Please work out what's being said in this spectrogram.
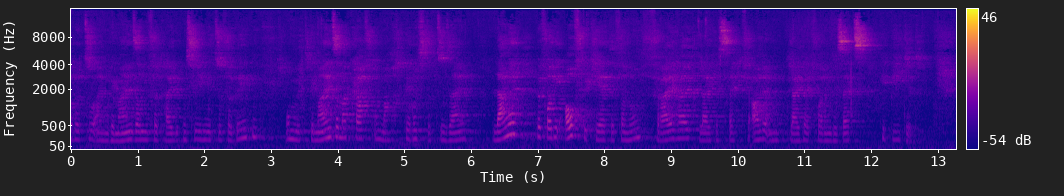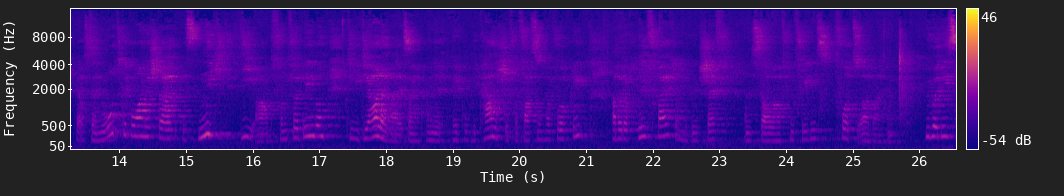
oder zu einer gemeinsamen Verteidigungslinie zu verbinden um mit gemeinsamer Kraft und Macht gerüstet zu sein, lange bevor die aufgeklärte Vernunft Freiheit, gleiches Recht für alle und Gleichheit vor dem Gesetz gebietet. Der aus der Not geborene Staat ist nicht die Art von Verbindung, die idealerweise eine republikanische Verfassung hervorbringt, aber doch hilfreich, um dem Chef eines dauerhaften Friedens vorzuarbeiten. Überdies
